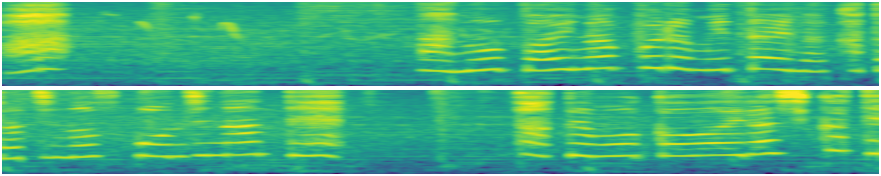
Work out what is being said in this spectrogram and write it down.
ああのパイナップルみたいな形のスポンジなんてとても可愛らしくて。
